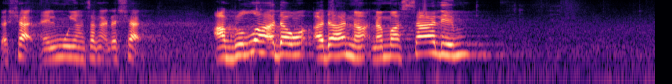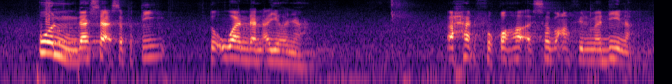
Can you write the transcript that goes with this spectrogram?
Dahsyat ilmu yang sangat dahsyat. Abdullah ada ada anak nama Salim pun dahsyat seperti Tok Wan dan ayahnya. Ahad fuqaha as-sab'ah fil Madinah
